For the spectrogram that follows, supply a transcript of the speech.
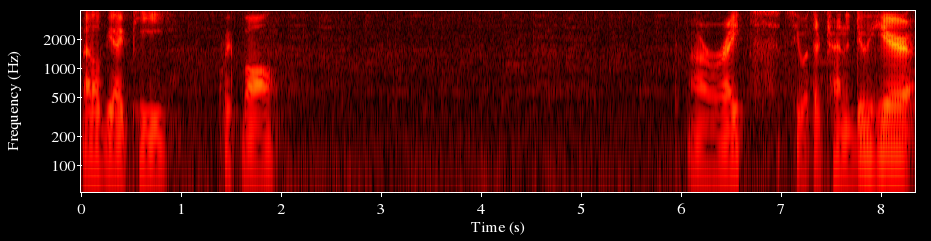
Battle VIP, quick ball. Alright, let's see what they're trying to do here.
